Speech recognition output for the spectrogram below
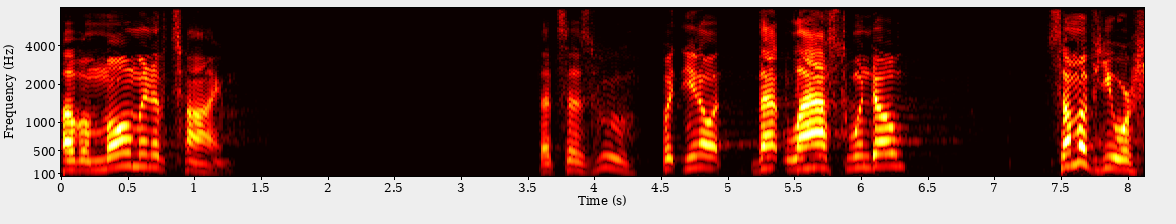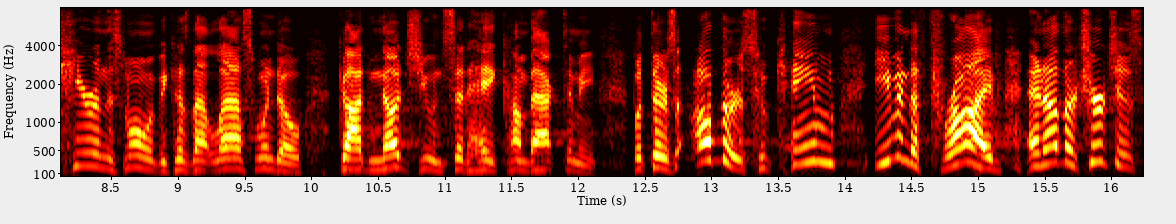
of a moment of time that says, Ooh. but you know what? That last window, Some of you are here in this moment because that last window, God nudged you and said, Hey, come back to me. But there's others who came even to thrive and other churches.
